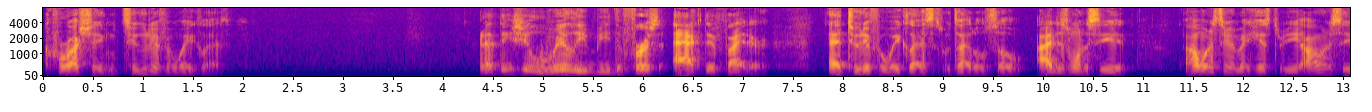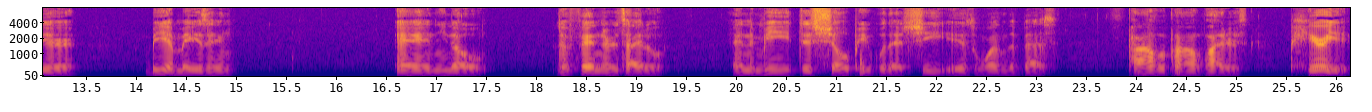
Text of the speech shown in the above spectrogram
crushing two different weight classes. And I think she'll really be the first active fighter at two different weight classes with titles. So I just want to see it. I want to see her make history. I want to see her be amazing and, you know, defend her title. And to me, just show people that she is one of the best pound for pound fighters, period.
